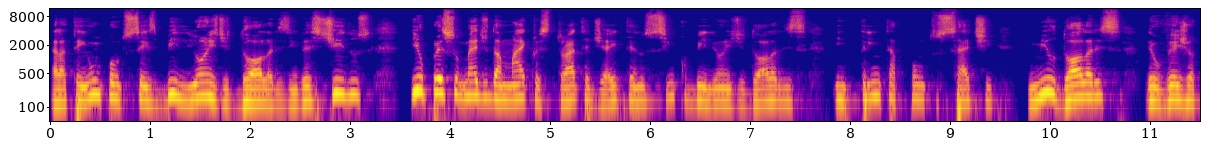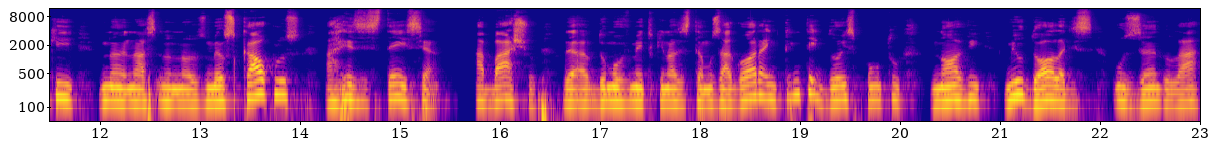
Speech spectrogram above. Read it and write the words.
ela tem 1,6 bilhões de dólares investidos e o preço médio da MicroStrategy aí tendo 5 bilhões de dólares em 30,7 mil dólares. Eu vejo aqui na, nos meus cálculos a resistência abaixo da, do movimento que nós estamos agora em 32,9 mil dólares usando lá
